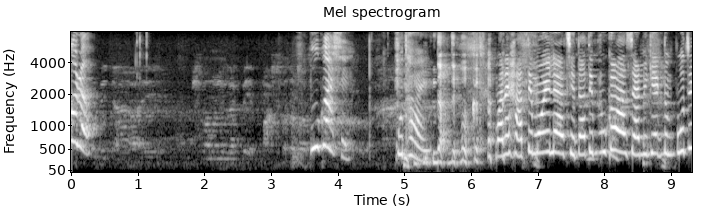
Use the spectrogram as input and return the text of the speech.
করো। পোকা আসে কোথায়? দাঁতে পোকা। মানে হাতে ময়লা আছে তাতে পোকা আছে আমি কি একদম পচে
